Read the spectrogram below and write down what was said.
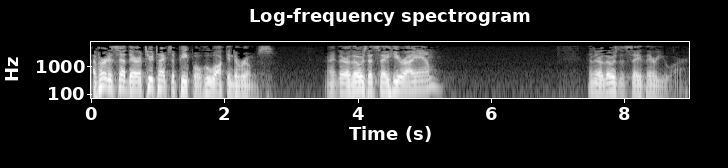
I've heard it said there are two types of people who walk into rooms. Right? There are those that say, "Here I am," and there are those that say, "There you are."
